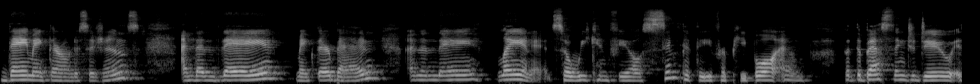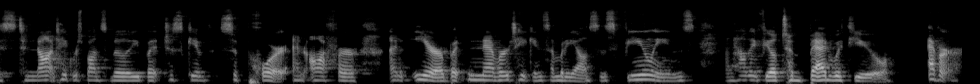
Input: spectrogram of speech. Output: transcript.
They make their own decisions and then they make their bed and then they lay in it. So we can feel sympathy for people and but the best thing to do is to not take responsibility but just give support and offer an ear but never taking somebody else's feelings and how they feel to bed with you ever.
